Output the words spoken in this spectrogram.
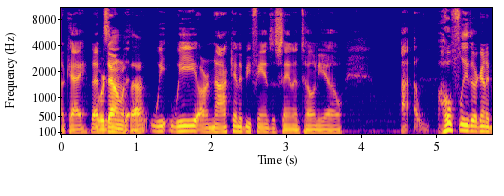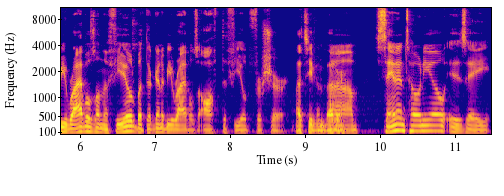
Okay, That's, We're down with that. We we are not going to be fans of San Antonio. Hopefully, they're going to be rivals on the field, but they're going to be rivals off the field for sure. that's even better. Um, San Antonio is a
